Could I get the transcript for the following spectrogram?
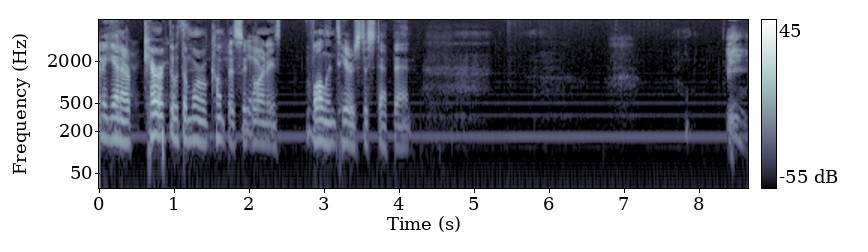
And again, our character with the moral compass, Yeah. Volunteers to step in.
